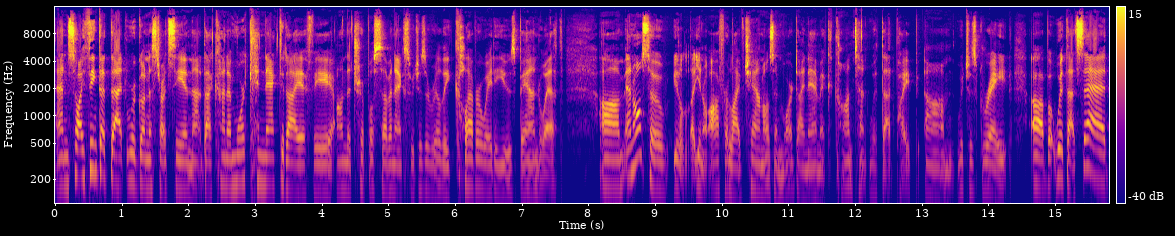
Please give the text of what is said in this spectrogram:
And so I think that, that we're going to start seeing that, that kind of more connected IFE on the 777X, which is a really clever way to use bandwidth um, and also you know, offer live channels and more dynamic content with that pipe, um, which is great. Uh, but with that said,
